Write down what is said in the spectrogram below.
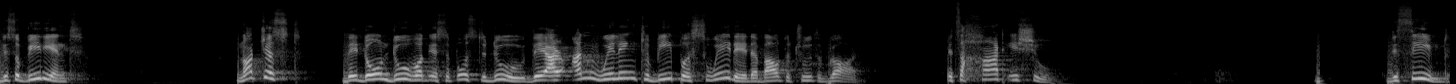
Disobedient not just they don't do what they're supposed to do, they are unwilling to be persuaded about the truth of God. It's a heart issue. Deceived,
